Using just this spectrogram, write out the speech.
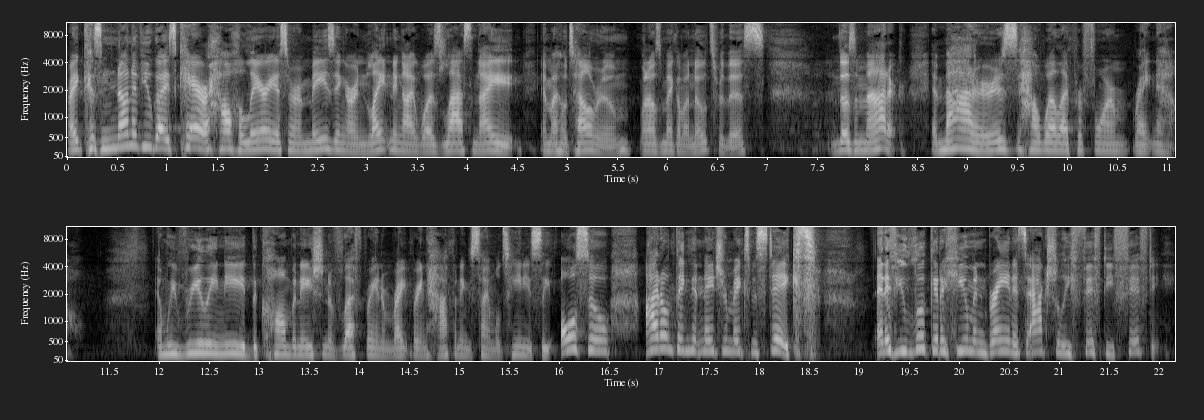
right? Because none of you guys care how hilarious or amazing or enlightening I was last night in my hotel room when I was making my notes for this. It doesn't matter. It matters how well I perform right now. And we really need the combination of left brain and right brain happening simultaneously. Also, I don't think that nature makes mistakes. And if you look at a human brain, it's actually 50 50,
